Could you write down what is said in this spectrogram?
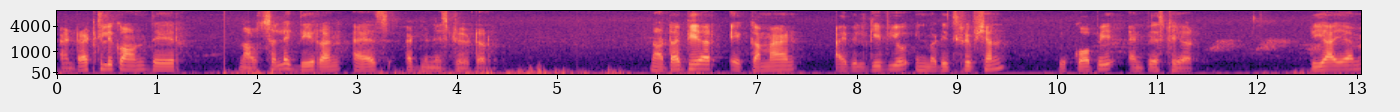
and right click on there. Now select the run as administrator. Now type here a command I will give you in my description. You copy and paste here DISM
